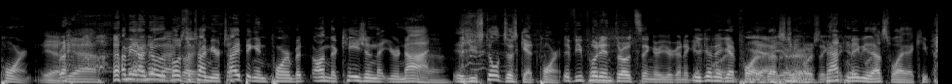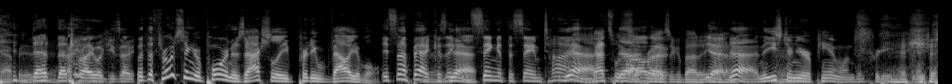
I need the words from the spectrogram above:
porn. Yeah. Yeah. I mean, I know that most of the time you're typing in porn, but on the occasion that you're not, is you still just get porn. If you put in throat singer, you're gonna get you're going to porn. get porn. Yeah, that's true. That maybe porn. that's why that keeps happening. that that's probably what keeps happening. but the throat singer porn is actually pretty valuable. it's not bad because they Yeah. can sing at the same time. Yeah. That's what's Yeah. surprising about it. Yeah. Yeah. yeah, and the Eastern European ones are pretty interesting.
